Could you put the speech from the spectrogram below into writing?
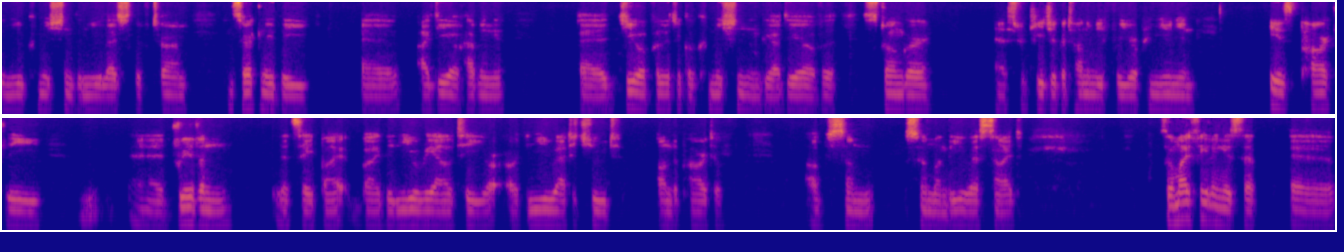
the new commission, the new legislative term, and certainly the uh, idea of having geopolitical commission and the idea of a stronger uh, strategic autonomy for European Union is partly uh, driven, let's say, by by the new reality or, or the new attitude on the part of of some some on the US side. So my feeling is that uh,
